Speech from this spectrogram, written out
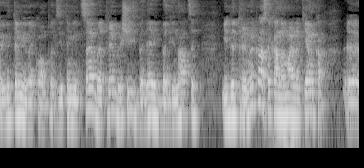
вітамінний комплекс. Вітамін С, В3, В6, В9, В12 і Д3. Ну якраз така нормальна темка. Е,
